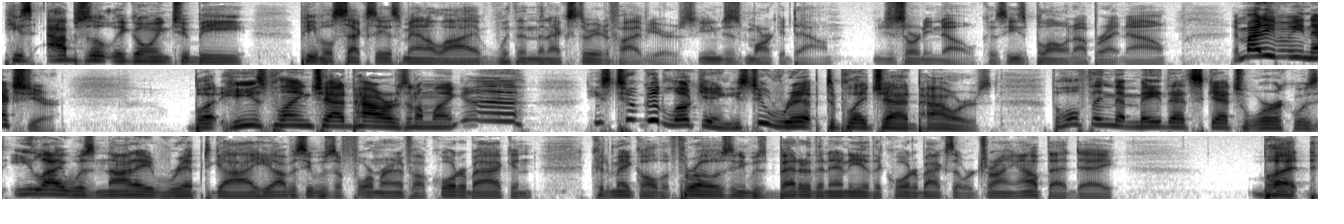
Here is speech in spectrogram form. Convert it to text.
he's absolutely going to be people's sexiest man alive within the next three to five years. You can just mark it down. You just already know because he's blowing up right now. It might even be next year. But he's playing Chad Powers, and I'm like, eh, he's too good looking. He's too ripped to play Chad Powers. The whole thing that made that sketch work was Eli was not a ripped guy. He obviously was a former NFL quarterback and could make all the throws, and he was better than any of the quarterbacks that were trying out that day. But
